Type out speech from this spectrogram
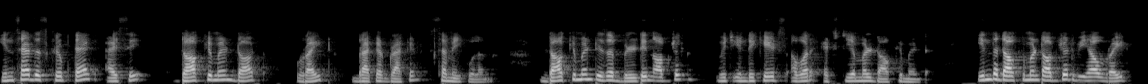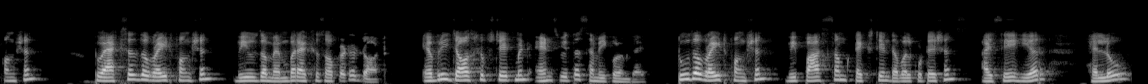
Inside the script tag, I say document dot write bracket bracket semicolon. Document is a built-in object which indicates our HTML document. In the document object, we have write function. To access the write function, we use the member access operator dot. Every JavaScript statement ends with a semicolon guys. To the write function, we pass some text in double quotations. I say here, hello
